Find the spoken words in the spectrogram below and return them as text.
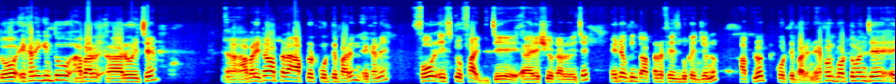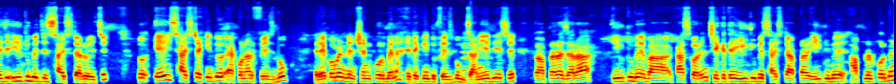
তো এখানে কিন্তু আবার রয়েছে আবার এটাও আপনারা আপলোড করতে পারেন। এখানে ফোর ইস টু ফাইভ যে রেশিওটা রয়েছে, এটাও কিন্তু আপনারা ফেসবুকের জন্য আপলোড করতে পারেন। এখন বর্তমান যে, এই যে ইউটিউবের যে সাইজটা রয়েছে তো এই সাইজটা কিন্তু এখন আর ফেসবুক রেকমেন্ডেশন করবে না। এটা কিন্তু ফেসবুক জানিয়ে দিয়েছে। তো আপনারা যারা ইউটিউবে বা কাজ করেন, সেক্ষেত্রে ইউটিউবের সাইজটা আপনারা ইউটিউবে আপলোড করবেন।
